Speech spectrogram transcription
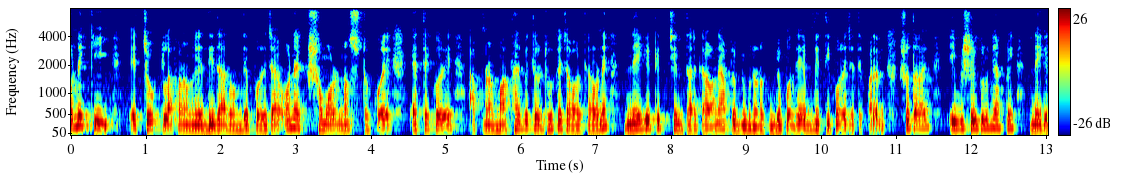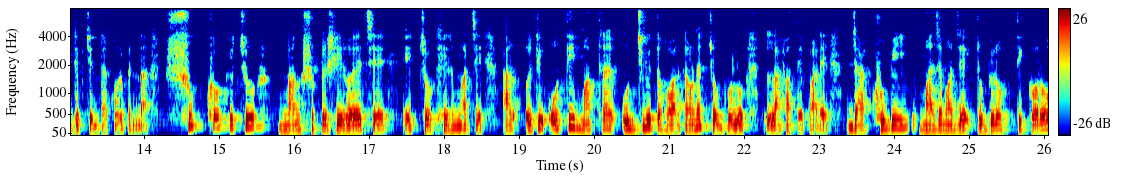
অনেকেই চোখ লাফানো নিয়ে দ্বিধাদ্বন্দ্বে পড়ে যায়, অনেক সময় নষ্ট করে। এতে করে আপনার মাথার ভিতরে ঢুকে যাওয়ার কারণে নেগেটিভ চিন্তার কারণে আপনি বিভিন্ন রকম বিপদে এমনিতেই পড়ে যেতে পারেন। সুতরাং এই বিষয়গুলো নিয়ে আপনি নেগেটিভ চিন্তা করবেন না। সূক্ষ্ম কিছু মাংসপেশি রয়েছে এই চোখের মাঝে, আর ওইটি অতি মাত্রায় উজ্জীবিত হওয়ার কারণে চোখগুলো লাফাতে পারে, যা খুবই মাঝে মাঝে মাঝে একটু বিরক্তিকরও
